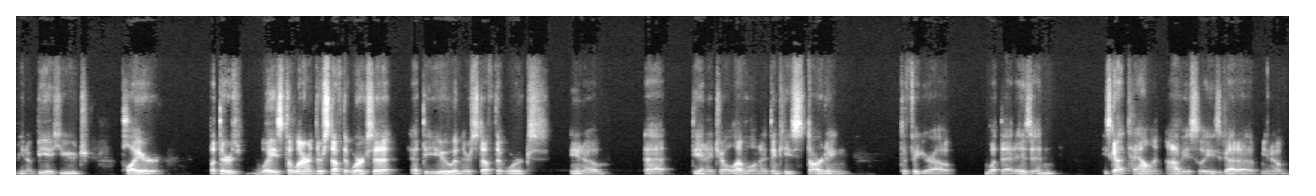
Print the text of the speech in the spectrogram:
you know, be a huge player, but there's ways to learn. There's stuff that works at, at the U and there's stuff that works, you know, at the NHL level. And I think he's starting to figure out what that is. And he's got talent, obviously. He's got a, you know,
